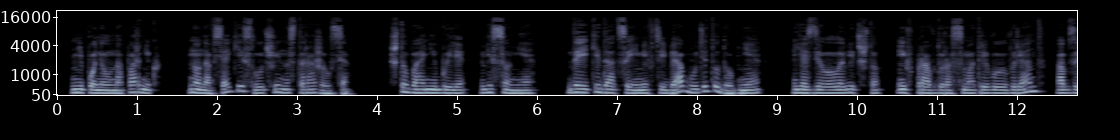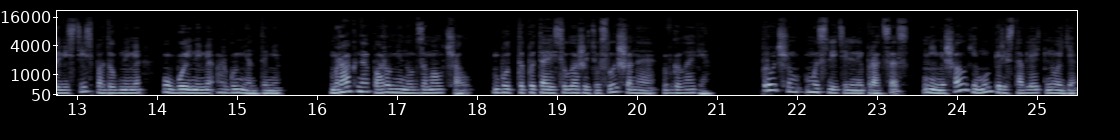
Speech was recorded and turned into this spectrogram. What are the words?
— не понял напарник, но на всякий случай насторожился. Чтобы они были весомее. Да и кидаться ими в тебя будет удобнее. Я сделала вид, что и вправду рассматриваю вариант обзавестись подобными убойными аргументами. Мрак на пару минут замолчал, будто пытаясь уложить услышанное в голове. Впрочем, мыслительный процесс не мешал ему переставлять ноги,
